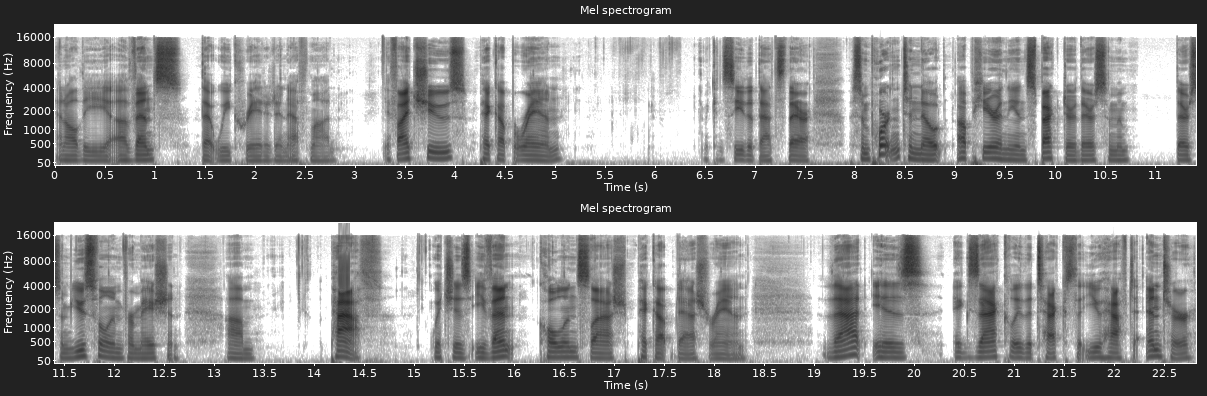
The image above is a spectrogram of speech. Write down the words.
and all the events that we created in Fmod. If I choose pickup ran, we can see that that's there. It's important to note up here in the inspector there's some there's some useful information. Um, path, which is event colon slash pickup dash ran. That is exactly the text that you have to enter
